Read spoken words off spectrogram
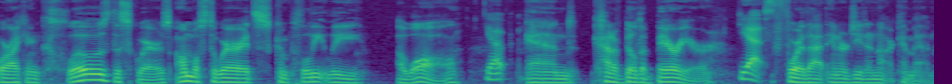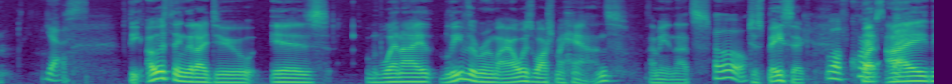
or i can close the squares almost to where it's completely a wall yep. and kind of build a barrier Yes. For that energy to not come in. Yes. The other thing that I do is when I leave the room, I always wash my hands. I mean, that's oh. just basic. Well, of course. But, but, I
